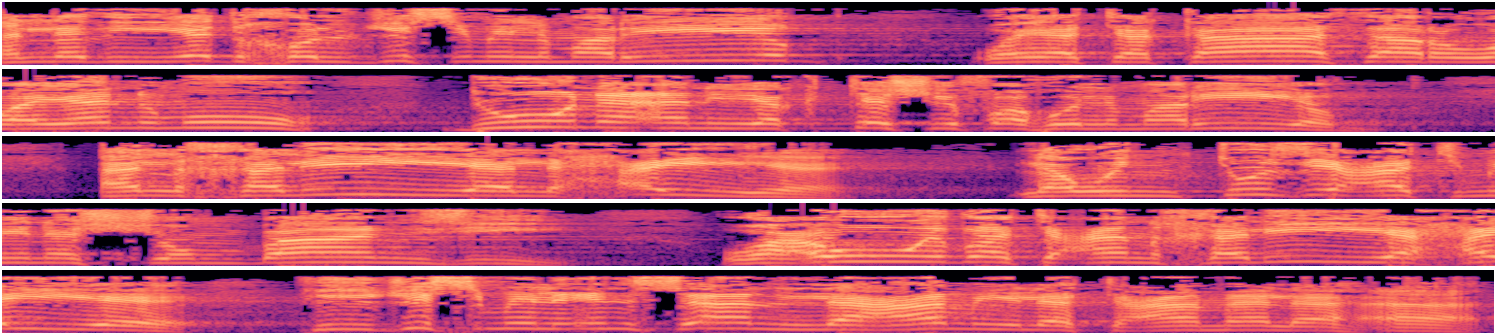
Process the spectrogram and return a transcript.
الذي يدخل جسم المريض ويتكاثر وينمو دون أن يكتشفه المريض. الخلية الحية لو انتزعت من الشمبانزي وعوضت عن خليه حيه في جسم الإنسان لعملت عملها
